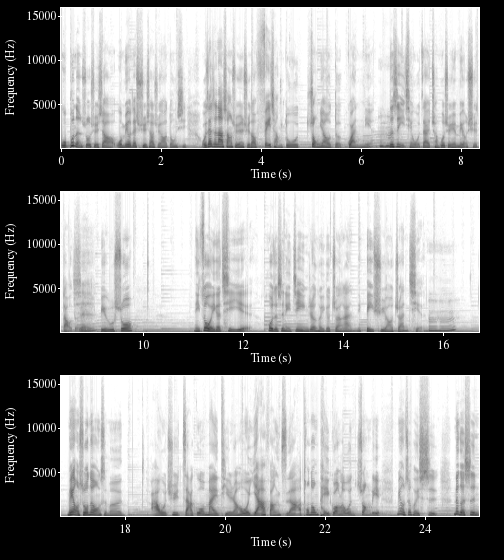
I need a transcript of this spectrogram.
我不能说学校我没有在学校学到的东西，我在正大商学院学到非常多重要的观念，嗯那是以前我在传播学院没有学到的。比如说，你作为一个企业，或者是你经营任何一个专案，你必须要赚钱，嗯哼没有说那种什么。啊！我去砸锅卖铁，然后我压房子啊，通通赔光了，我很壮烈，没有这回事。那个是，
